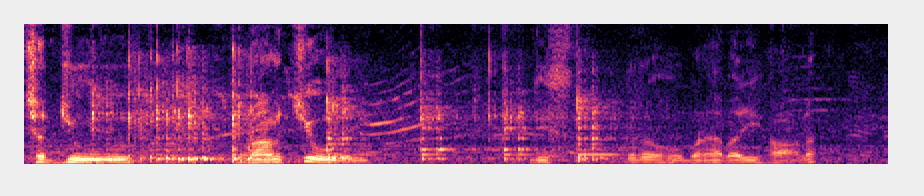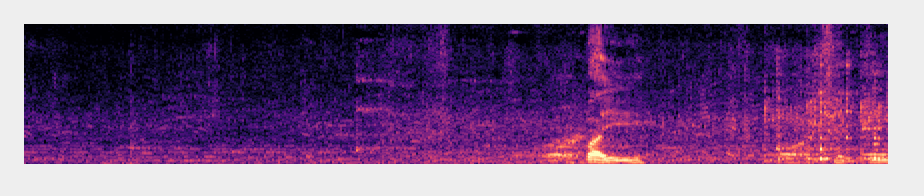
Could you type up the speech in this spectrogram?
ਛੱਜੂ ਮਾਮਚੂਰ ਜੀ। ਦਿਸ ਇਧਰ ਉਹ ਬਣਿਆ ਭਾਜੀ ਹਾਲ। ਭਾਈ ਛੱਜੂ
